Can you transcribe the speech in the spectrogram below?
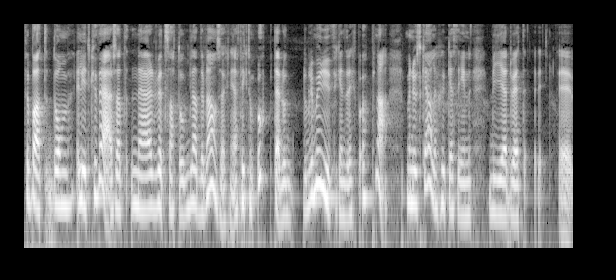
För bara att de, eller ett kuvert, så att när du vet satt och bläddrade bland ansökningar, fick de upp det, då, då blir man ju nyfiken direkt på att öppna. Men nu ska alla skickas in via du vet eh,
